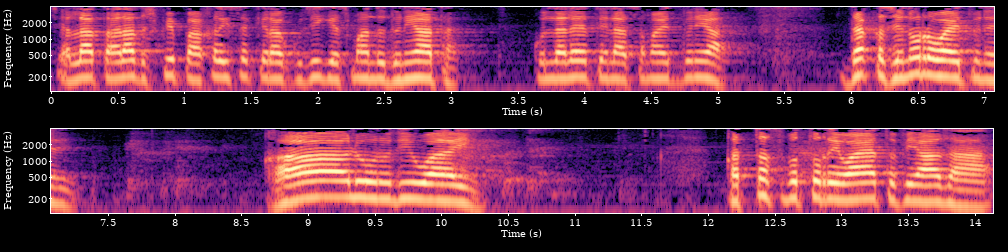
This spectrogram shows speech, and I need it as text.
چې الله تعالی د شپې په اخري سکه را کوزيږي اسمان د دنیا ته کله لیت لا سماع الدنيا دغه سينو روایتونه دي قالو نو دی وای قد تثبت الروايات في هذا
